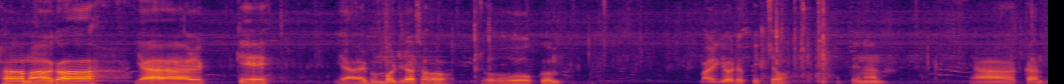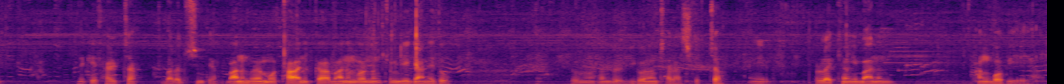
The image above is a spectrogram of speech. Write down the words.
파마가 얇게 얇은 머리라서 조금 말기 어렵겠죠? 그때는 약간 이렇게 살짝 말아주시면 돼요. 많은 걸뭐다 아니까 많은 거는 좀 얘기 안 해도 변호사들 이거는 잘 아시겠죠? 블랙형이 많은 방법이에요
